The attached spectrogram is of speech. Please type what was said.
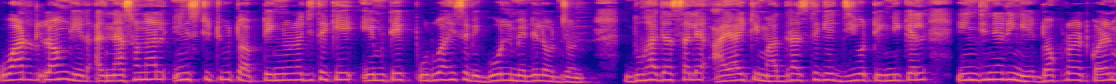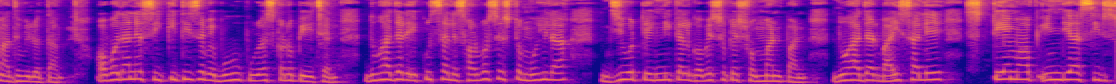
ওয়ারলংয়ের ন্যাশনাল ইনস্টিটিউট অফ টেকনোলজি থেকে এমটেক পড়ুয়া হিসেবে গোল্ড মেডেল অর্জন। দু হাজার সালে আইআইটি মাদ্রাজ থেকে জিও টেকনিক্যাল ইঞ্জিনিয়ারিংয়ে ডক্টরেট করেন মাধবীলতা। অবদানের স্বীকৃতি হিসেবে বহু পুরস্কারও পেয়েছেন। দু হাজার একুশ সালে সর্বশ্রেষ্ঠ মহিলা জিও টেকনিক্যাল গবেষকের সম্মান পান। দু হাজার বাইশ সালে স্টেম অফ ইন্ডিয়া শীর্ষ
